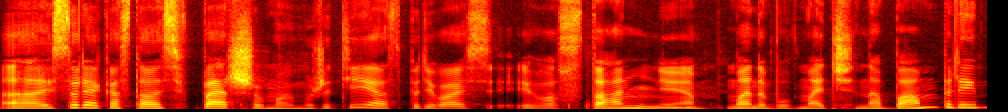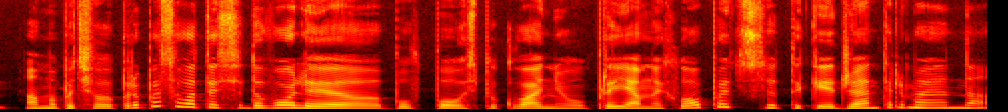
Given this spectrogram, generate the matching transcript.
Е, історія, яка сталася вперше в моєму житті, я сподіваюся, і в останнє. У мене був меч на бамблі, а ми почали переписуватися. Доволі е, був по спілкуванню приємний хлопець, такий джентльмен. Е,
